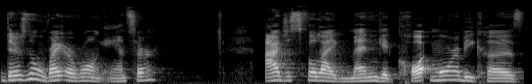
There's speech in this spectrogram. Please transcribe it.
there's no right or wrong answer. I just feel like men get caught more because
